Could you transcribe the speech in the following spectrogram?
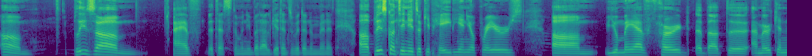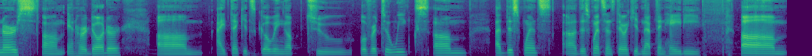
Um, please, um, I have a testimony, but I'll get into it in a minute. Uh, please continue to keep Haiti in your prayers. Um, you may have heard about the American nurse um, and her daughter. Um, I think it's going up to over two weeks um, at this point. Uh, this point, since they were kidnapped in Haiti, um,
